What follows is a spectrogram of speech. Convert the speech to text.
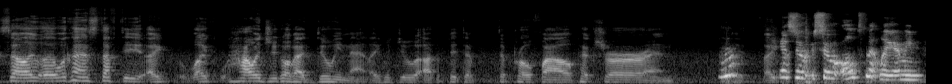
So, uh, what kind of stuff do you like? Like, how would you go about doing that? Like, would you update the, the profile picture and Mhm. like? Yeah, so so ultimately, I mean,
